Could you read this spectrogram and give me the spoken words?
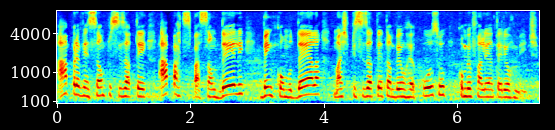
a prevenção precisa ter a participação dele, bem como dela, mas precisa ter também um recurso, como eu falei anteriormente.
